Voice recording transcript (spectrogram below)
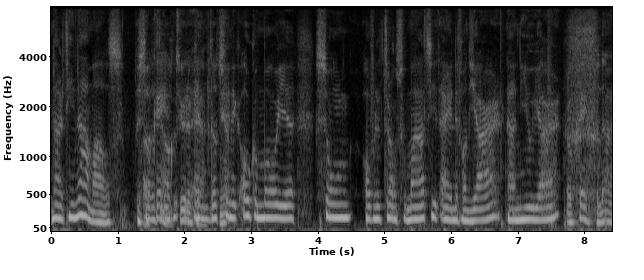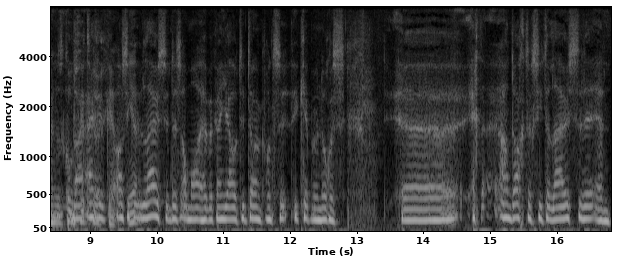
naar het hiernamaals. Dus dat ook- tuurlijk, ja. En dat Ja. vind ik ook een mooie song over de transformatie. Het einde van het jaar, na een nieuw jaar. Oké, vandaar. Dat komt maar weer terug. ja. als ik luister, is allemaal heb ik aan jou te danken. Want ze- ik heb hem nog eens eh, echt aandachtig zitten luisteren. En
